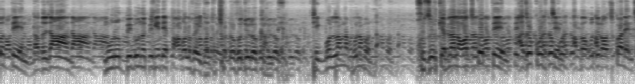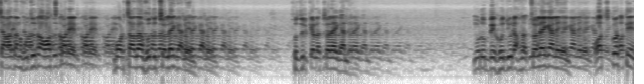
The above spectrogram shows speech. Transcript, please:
করতেন, দাদু যান, মুরব্বী গুলো কেঁদে পাগল হয়ে যেত, ছোট হুজুরও কাঁদতেন। ঠিক বললাম না ভুল বললাম? হুজুর কেবলাল অজ করতেন, আজও করছেন, আব্বা হুজুর অজ করেন চাহাদান হুজুরা অজ করেন, মোর চাহাদান হুজুর চলে গেলেন। হুজুর কেবলা চলে গেলেন। মুরব্বী হুজুর চলে গেলে অজ করতেন,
